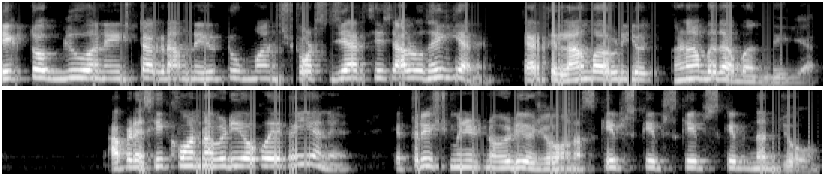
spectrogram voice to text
ટિકટોક ગયું અને ઇન્સ્ટાગ્રામ ને યુટ્યુબમાં શોર્ટ્સ જ્યારથી ચાલુ થઈ ગયા ને, ત્યારથી લાંબા વીડિયો ઘણા બધા બંધ થઈ ગયા. આપણે શીખવાના વીડિયો કોઈ કહીએ ને, કે ત્રીસ મિનિટનો વીડિયો જોવાનો સ્કીપ સ્કીપ સ્કીપ સ્કીપ નથી જોવો.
